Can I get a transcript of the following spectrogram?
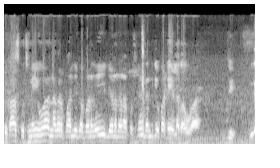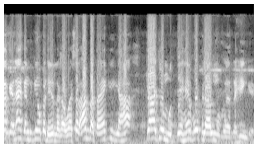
विकास कुछ नहीं हुआ नगर पालिका बन गई लेना देना कुछ नहीं गंदगियों का ढेर लगा हुआ है। जी। इनका कहना है गंदगियों का ढेर लगा हुआ है। सर आप बताएँ कि यहाँ क्या जो मुद्दे हैं वो फ़िलहाल रहेंगे?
